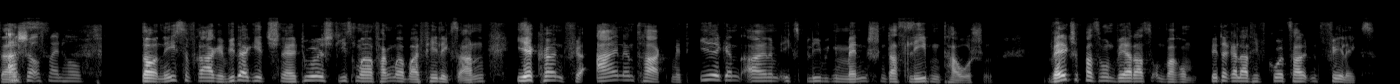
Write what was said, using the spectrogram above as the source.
Asche auf Das, mein Haupt. So, nächste Frage. Wieder geht's schnell durch. Diesmal fangen wir bei Felix an. Ihr könnt für einen Tag mit irgendeinem x-beliebigen Menschen das Leben tauschen. Welche Person wäre das und warum? Bitte relativ kurz halten, Felix.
